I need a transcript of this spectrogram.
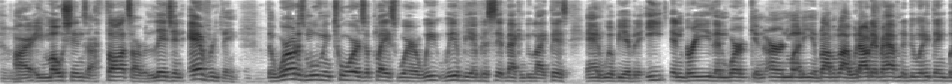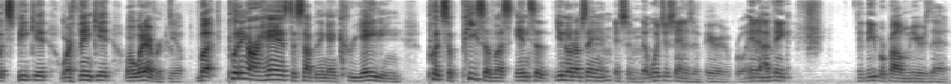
Mm-hmm. our emotions, our thoughts, our religion, everything. Mm-hmm. The world is moving towards a place where we we'll be able to sit back and do like this, and we'll be able to eat and breathe and work and earn money and blah blah blah without ever having to do anything but speak it or think it or whatever. Yep. But putting our hands to something and creating puts a piece of us into you know what I'm saying? It's Mm-hmm. what you're saying is imperative, bro. And I think the deeper problem here is that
